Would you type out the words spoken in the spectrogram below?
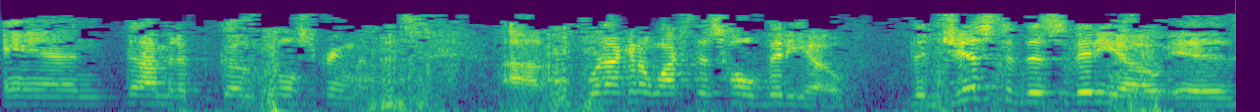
And then I'm going to go full screen with this. Um, we're not going to watch this whole video. The gist of this video is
